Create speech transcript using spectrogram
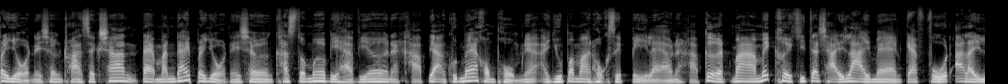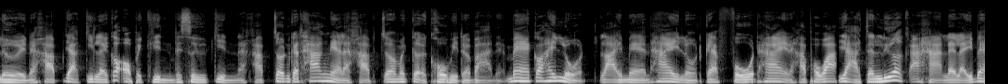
ประโยชน์ในเชิง transaction แต่มันได้ประโยชน์ในเชิง customer behavior นะครับ อย่างคุณแม่ของผมเนี่ยอายุประมาณ 60 ปีแล้วนะครับ เกิดมาไม่เคยคิดจะใช้ Line Man Grab Food อะไรเลยนะครับ อยากกินอะไรก็ออกไปกินไปซื้อกินนะครับ จนกระทั่งเนี่ยแหละครับ จนมันเกิดโควิดระบาดเนี่ยแม่ก็ให้โหลด Line Man ให้โหลด Grab Food ให้นะครับ เพราะว่าอยากจะเลือกอาหารหลาย ๆ แบ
